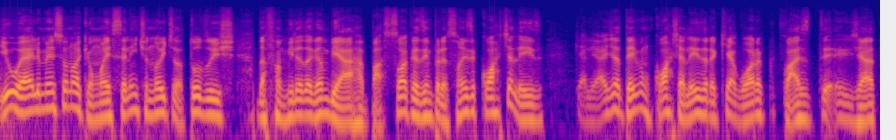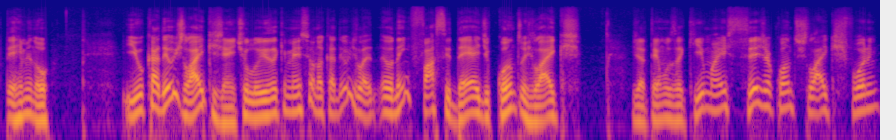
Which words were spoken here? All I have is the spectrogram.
E o Hélio mencionou aqui, uma excelente noite a todos da família da Gambiarra, paçocas, impressões e corte a laser. Que aliás já teve um corte a laser aqui agora, quase te, já terminou. E o cadê os likes, gente? O Luiz aqui mencionou, cadê os likes? Eu nem faço ideia de quantos likes já temos aqui, mas seja quantos likes forem,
